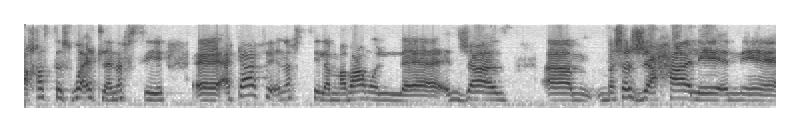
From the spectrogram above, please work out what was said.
أخصص وقت لنفسي. آه، أكافئ نفسي لما بعمل آه، إنجاز. بشجع حالي إني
